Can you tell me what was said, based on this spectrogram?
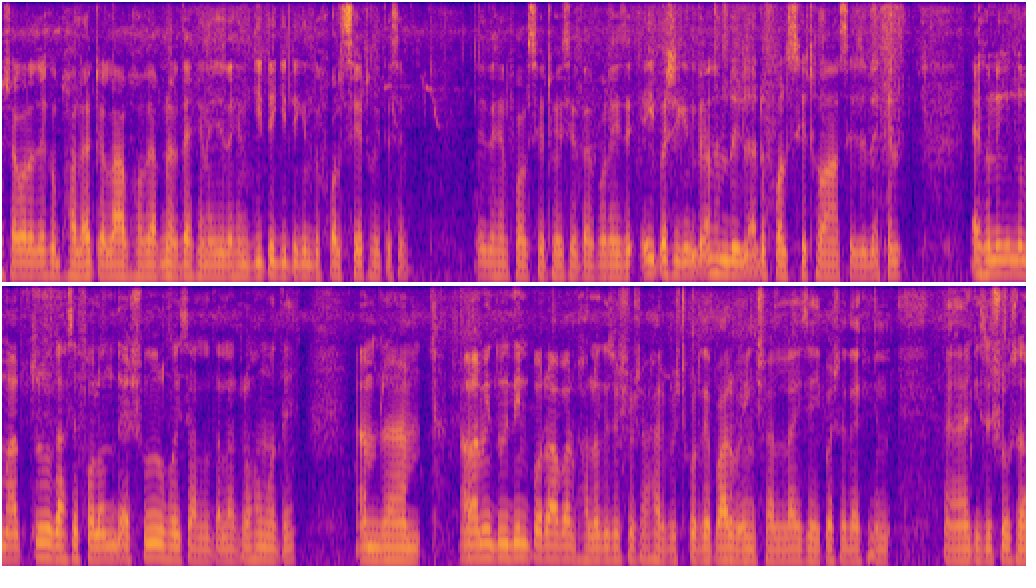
আশা করা যায় খুব ভালো একটা লাভ হবে। আপনারা দেখেন, এই যে দেখেন, গিটে গিটে কিন্তু ফল সেট হইতেছে। এই দেখেন, ফল সেট হয়েছে। তারপরে এই যে এই পাশে কিন্তু আলহামদুলিল্লাহ আরও ফল সেট হওয়া আছে। যে দেখেন এখনও কিন্তু মাত্র গাছে ফলন দেওয়া শুরু হয়েছে আল্লাহ তালার রহমতে। আমরা আগামী দুই দিন পর আবার ভালো কিছু শসা হারভেস্ট করতে পারব ইনশাল্লাহ এই যে এই পাশে দেখেন কিছু শসা,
